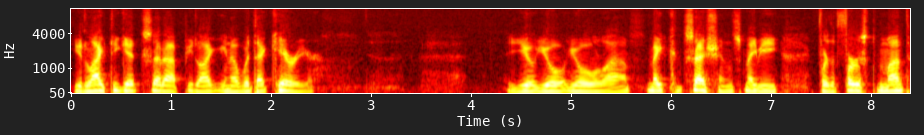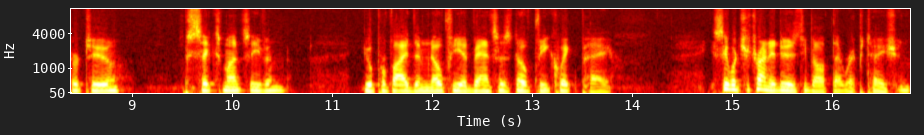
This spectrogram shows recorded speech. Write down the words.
You'd like to get set up. You like, you know, with that carrier. You, you'll you'll uh, make concessions maybe for the first month or two, six months even. You'll provide them no fee advances, no fee quick pay. You see, what you're trying to do is develop that reputation.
